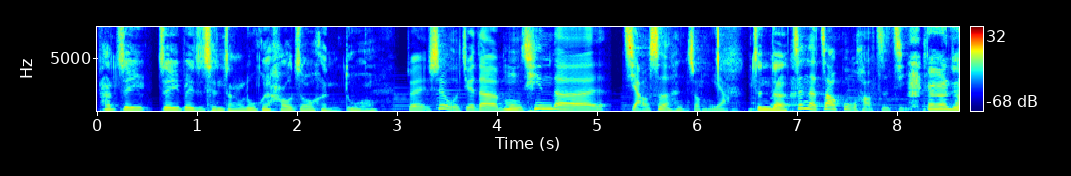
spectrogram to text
他这一这一辈子成长路会好走很多。对，所以我觉得母亲的角色很重要，真的，真的照顾好自己。刚刚姐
